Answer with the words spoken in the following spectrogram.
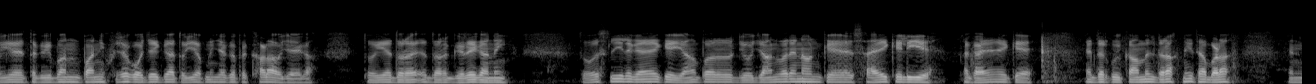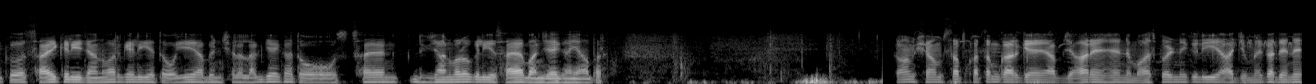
ये तकरीबन पानी खुशक हो जाएगा तो ये अपनी जगह पे खड़ा हो जाएगा। तो ये इधर इधर गिरेगा नहीं। तो इसलिए लगाया है कि यहाँ पर जो जानवर है ना, उनके साय के लिए लगाया है कि इधर कोई कामिल दरख्त नहीं था बड़ा। इनको साय के लिए, जानवर के लिए तो ये अब इंशाल्लाह लग जाएगा तो साया, जानवरों के लिए साया बन जाएगा यहाँ पर। काम शाम सब ख़त्म करके अब जा रहे हैं नमाज़ पढ़ने के लिए, आज जुम्मे का दिन है।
